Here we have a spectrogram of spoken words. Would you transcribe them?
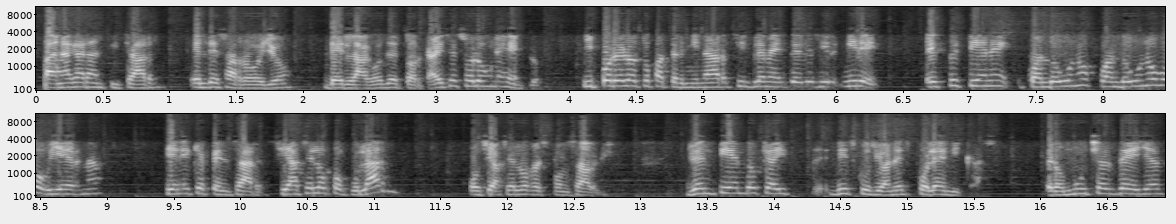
van a garantizar el desarrollo de lagos de Torca. Ese es solo un ejemplo. Y por el otro, para terminar, simplemente es decir, mire, este tiene, cuando uno, cuando uno gobierna, tiene que pensar si hace lo popular o si hace lo responsable. Yo entiendo que hay discusiones polémicas, pero muchas de ellas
